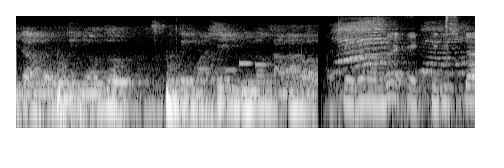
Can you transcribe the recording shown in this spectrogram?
এটা আমরা প্রতিনিয়ত প্রত্যেক মাসেই বিভিন্ন থানা বা আজকে এখানে আমরা একত্রিশটা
